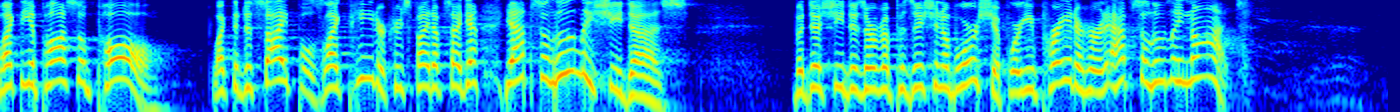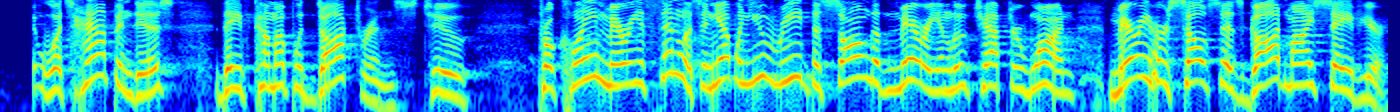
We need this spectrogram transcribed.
Like the Apostle Paul, like the disciples, like Peter crucified upside down? Yeah, absolutely she does. But does she deserve a position of worship where you pray to her? Absolutely not. What's happened is they've come up with doctrines to proclaim Mary as sinless. And yet, when you read the Song of Mary in Luke chapter 1, Mary herself says, God, my Savior.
